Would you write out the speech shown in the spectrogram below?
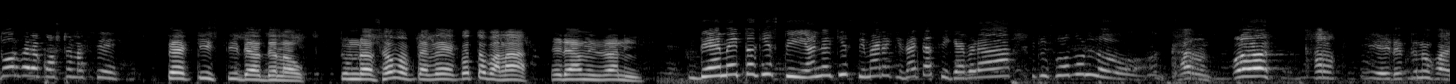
দৌড় ফেরা কষ্ট লাগছে। তে কিস্তি দেওয়া দিলাও। তোমরা সব একটা দে কত ভালা এটা আমি জানি। দেমেই তো কিস্তি আনের কিস্তি মারে কি যাইতাছি কে বেড়া? একটু শো বলল। কারণ ওই কারণ? এটা তো না ভাই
